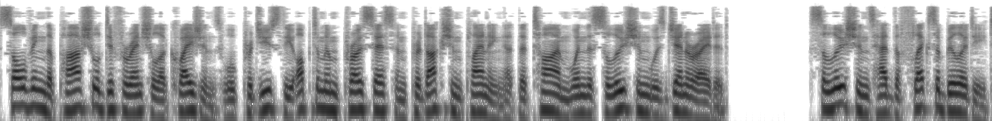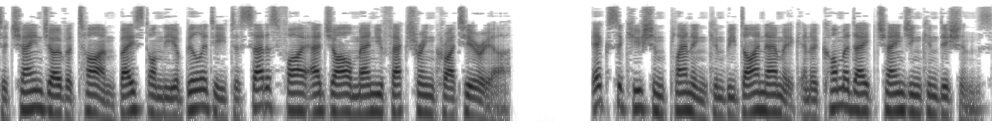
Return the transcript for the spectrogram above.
Solving the partial differential equations will produce the optimum process and production planning at the time when the solution was generated. Solutions had the flexibility to change over time based on the ability to satisfy agile manufacturing criteria. Execution planning can be dynamic and accommodate changing conditions.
